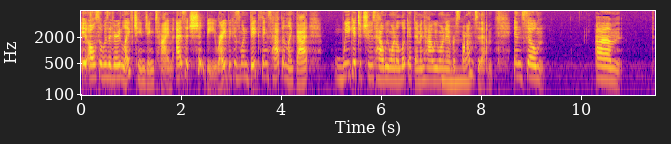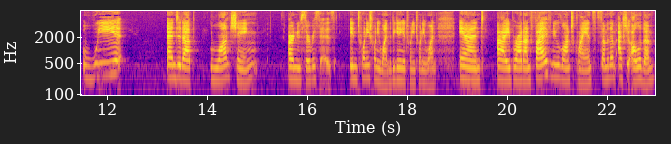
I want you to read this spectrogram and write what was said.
it also was a very life-changing time as it should be right? Because when big things happen like that we get to choose how we want to look at them and how we want to mm-hmm. respond to them and so um we ended up launching our new services in 2021, the beginning of 2021. And I brought on five new launch clients, some of them, actually, all of them,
